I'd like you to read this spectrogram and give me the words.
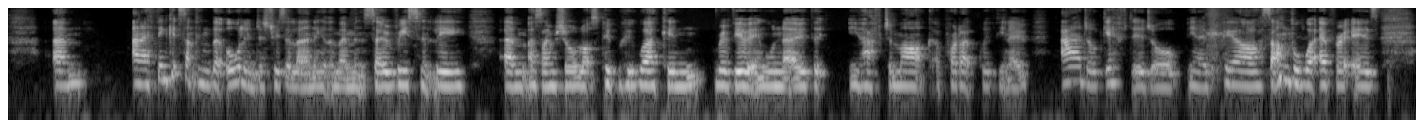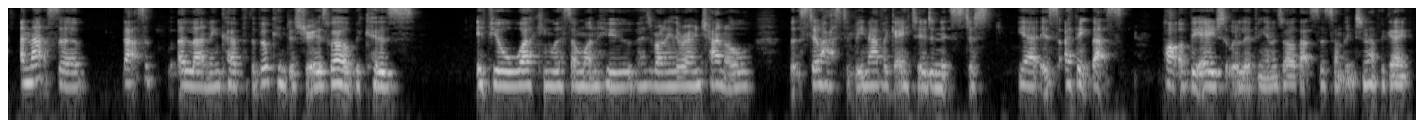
Um, and I think it's something that all industries are learning at the moment. So recently, um, as I'm sure lots of people who work in reviewing will know that you have to mark a product with, you know, ad or gifted or, you know, PR sample, whatever it is. And that's a, that's a, a learning curve for the book industry as well, because if you're working with someone who is running their own channel that still has to be navigated and it's just yeah it's i think that's part of the age that we're living in as well. That's something to navigate.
